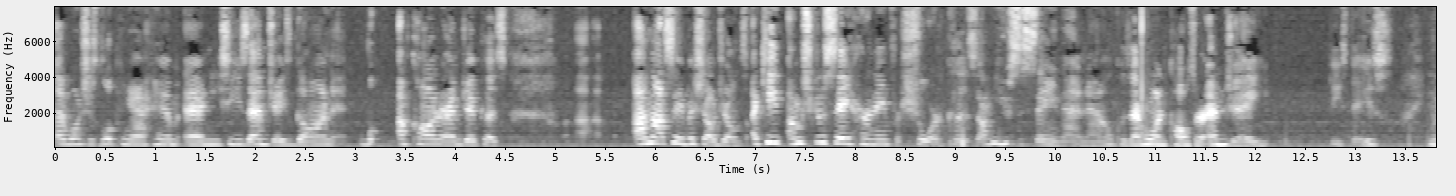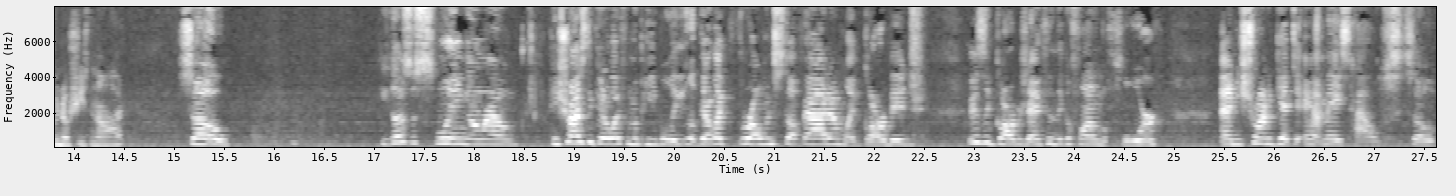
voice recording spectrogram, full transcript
everyone's just looking at him, and he sees MJ's gone. I'm calling her MJ because I'm not saying Michelle Jones. I keep. I'm just gonna say her name for short because I'm used to saying that now because everyone calls her MJ these days, even though she's not. So he goes to swing around. He tries to get away from the people. He, they're like throwing stuff at him, like garbage, basically garbage, anything they can find on the floor. And he's trying to get to Aunt May's house. So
